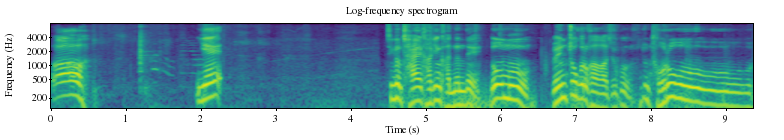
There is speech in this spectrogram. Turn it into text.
어, 예. 지금 잘 가긴 갔는데 너무 왼쪽으로 가가지고 좀 도로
